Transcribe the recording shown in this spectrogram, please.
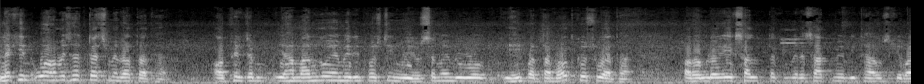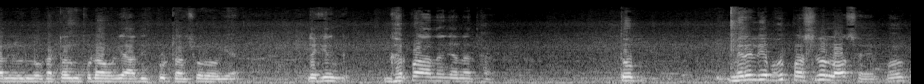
लेकिन वो हमेशा टच में रहता था। और फिर जब यहाँ मानगो में मेरी पोस्टिंग हुई उस समय भी वो यहीं पर था बहुत खुश हुआ था। और हम लोग एक साल तक मेरे साथ में भी था उसके बाद में उन लोग का टर्न पूरा हो गया आदिपुर ट्रांसफ़र हो गया। लेकिन घर पर आना जाना था। तो मेरे लिए बहुत पर्सनल लॉस है बहुत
